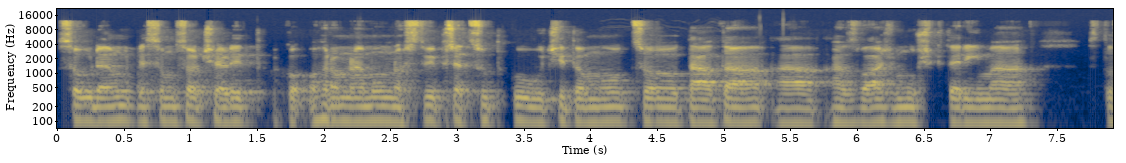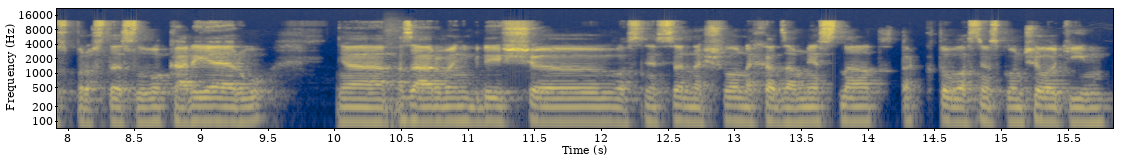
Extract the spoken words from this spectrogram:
soudem, kde jsem musel čelit jako ohromnému množství předsudků vůči tomu, co táta a, a zvlášť muž, který má to zprosté slovo kariéru, a zároveň, když vlastně se nešlo nechat zaměstnat, tak to vlastně skončilo tím,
